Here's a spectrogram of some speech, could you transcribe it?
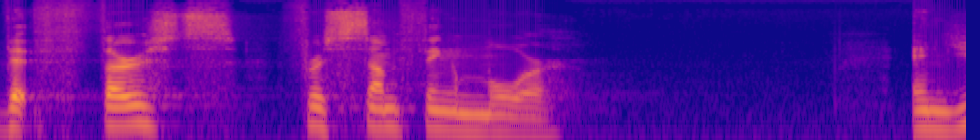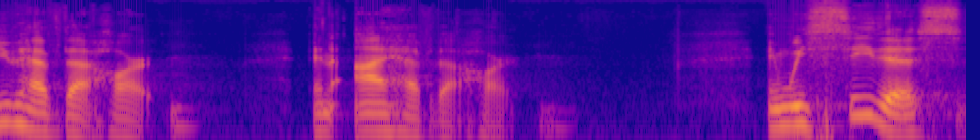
that thirsts for something more. And you have that heart. And I have that heart. And we see this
